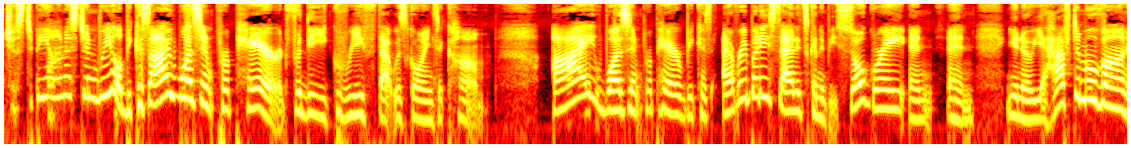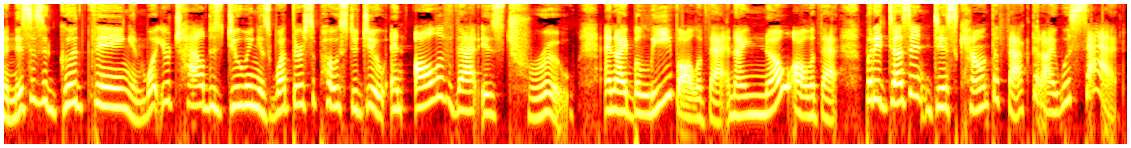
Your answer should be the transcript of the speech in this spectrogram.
Just to be honest and real because i wasn't prepared for the grief that was going to come I wasn't prepared because everybody said it's going to be so great and and you know you have to move on and this is a good thing and what your child is doing is what they're supposed to do. And all of that is true. And I believe all of that and I know all of that. But it doesn't discount the fact that I was sad.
